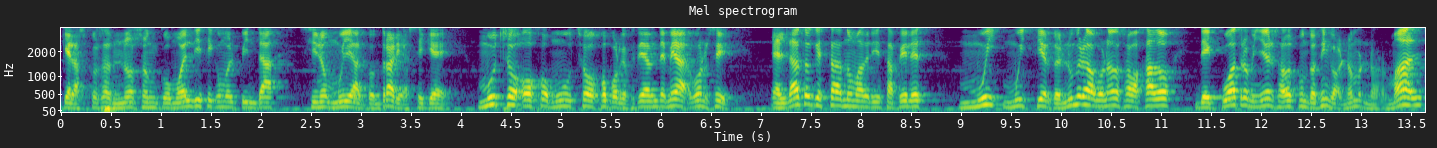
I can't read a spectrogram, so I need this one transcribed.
que las cosas no son como él dice y como él pinta, sino muy al contrario. Así que mucho ojo, mucho ojo, porque efectivamente, mira, bueno, sí, el dato que está dando Madridista Fiel es muy, muy cierto. El número de abonados ha bajado de 4 millones a 2.5. normal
